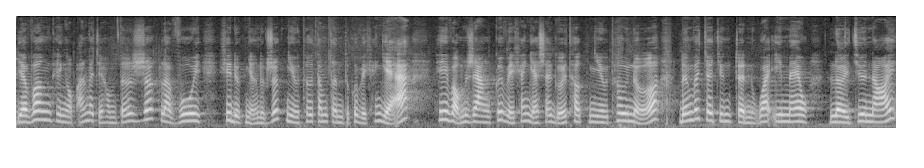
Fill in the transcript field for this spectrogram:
Dạ vâng, thì Ngọc Ánh và chị Hồng Tứ rất là vui khi được nhận được rất nhiều thư tâm tình từ quý vị khán giả. Hy vọng rằng quý vị khán giả sẽ gửi thật nhiều thư nữa đến với cho chương trình qua email lời chưa nói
